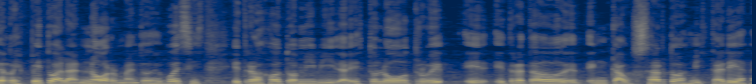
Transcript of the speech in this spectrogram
de respeto a la norma. Entonces vos decís, he trabajado toda mi vida, esto, lo otro, he, tratado de encauzar todas mis tareas.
